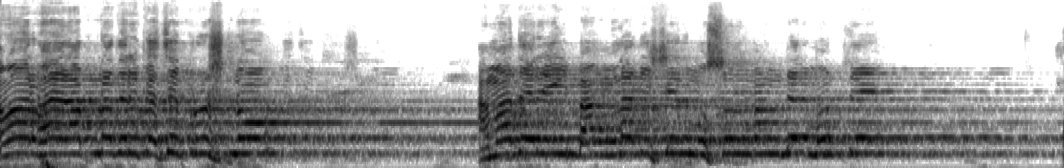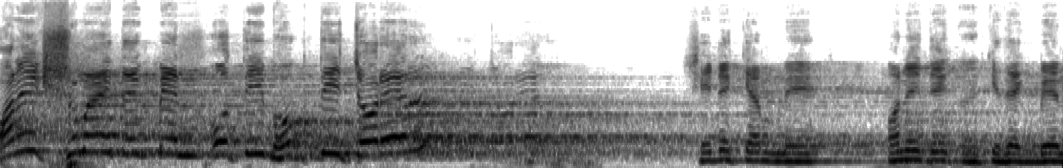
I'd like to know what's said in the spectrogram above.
আমার ভাই আপনাদের কাছে প্রশ্ন, আমাদের এই বাংলাদেশের মুসলমানদের মধ্যে অনেক সময় দেখবেন অতি ভক্তি চোরের সেটা কেমনে? অনেক কি দেখবেন?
